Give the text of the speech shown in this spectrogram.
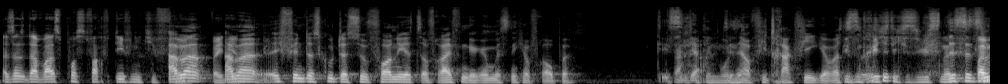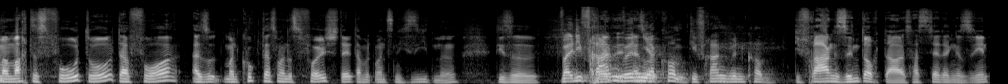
also da war das Postfach definitiv voll Aber, bei dir. aber ich finde das gut, dass du vorne jetzt auf Reifen gegangen bist, nicht auf Raupe. Die sind, Ach, ja, den die sind ja auch viel tragfähiger. Was Die sind richtig süß, ne? Weil so- man macht das Foto davor, also man guckt, dass man das vollstellt, damit man es nicht sieht, ne? Diese, Weil die Fragen Weil, würden also- ja kommen. Die Fragen würden kommen. die Fragen sind doch da, das hast du ja dann gesehen.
